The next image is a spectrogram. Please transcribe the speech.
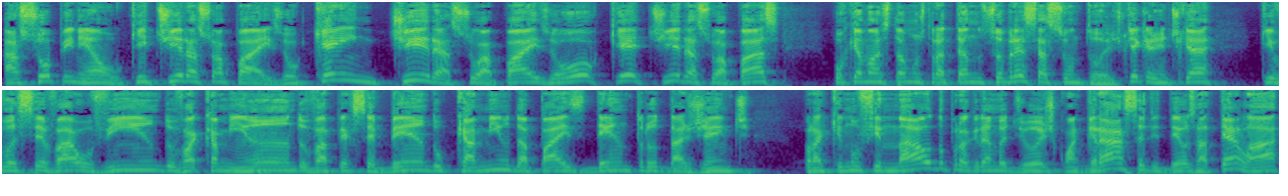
a sua opinião, o que tira a sua paz, ou quem tira a sua paz, ou o que tira a sua paz, porque nós estamos tratando sobre esse assunto hoje. O que, que a gente quer? Que você vá ouvindo, vá caminhando, vá percebendo o caminho da paz dentro da gente, para que no final do programa de hoje, com a graça de Deus, até lá,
